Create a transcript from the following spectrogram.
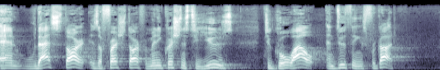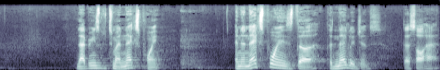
And that start is a fresh start for many Christians to use to go out and do things for God. That brings me to my next point. And the next point is the, the negligence that Saul had.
